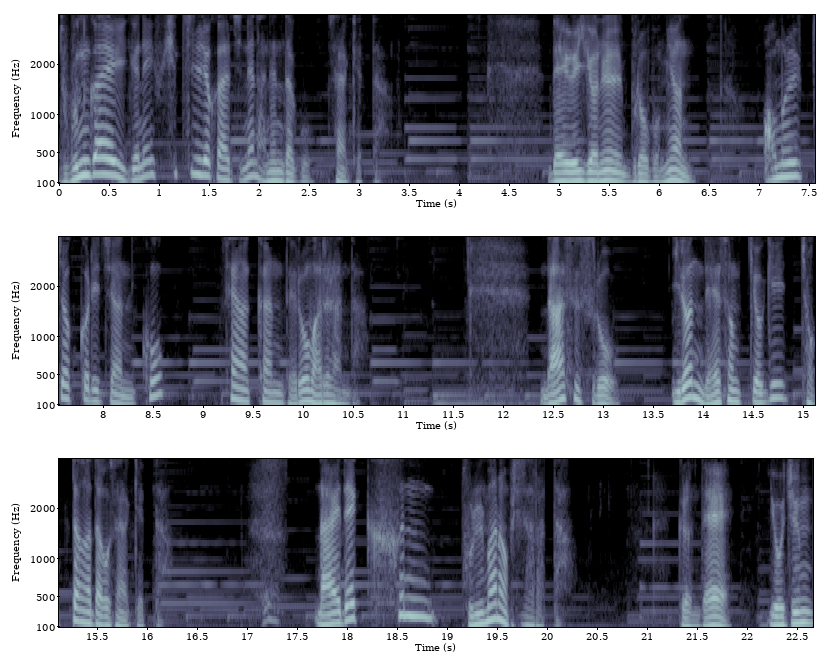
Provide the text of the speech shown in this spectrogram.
누군가의 의견에 휩쓸려 가지는 않는다고 생각했다. 내 의견을 물어보면 어물쩍거리지 않고 생각한 대로 말을 한다. 나 스스로 이런 내 성격이 적당하다고 생각했다. 나에 대해 큰 불만 없이 살았다. 그런데 요즘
